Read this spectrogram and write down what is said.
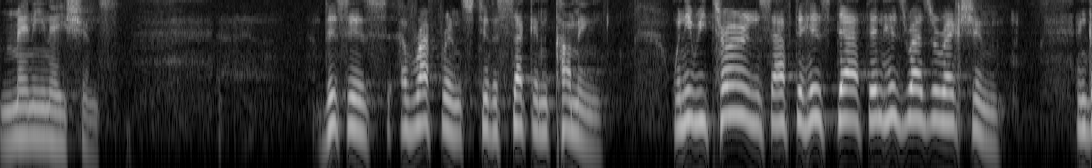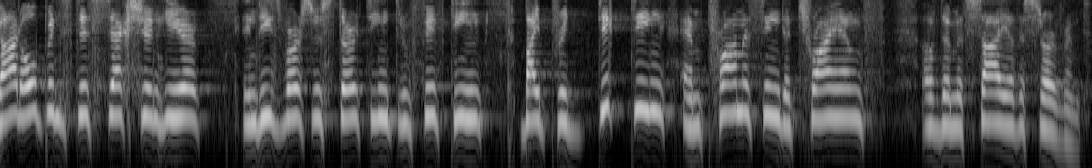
many nations. This is a reference to the second coming. When he returns after his death and his resurrection. And God opens this section here in these verses 13 through 15 by predicting and promising the triumph of the Messiah, the servant.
